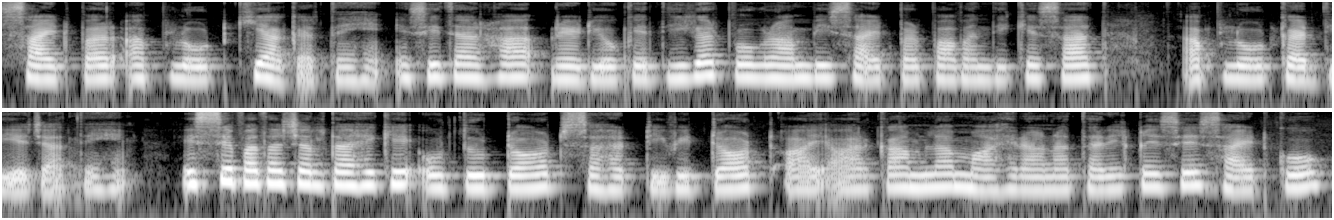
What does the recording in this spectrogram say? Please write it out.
سائٹ پر اپلوڈ کیا کرتے ہیں۔ اسی طرح ریڈیو کے دیگر پروگرام بھی سائٹ پر پابندی کے ساتھ اپلوڈ کر دیے جاتے ہیں۔ اس سے پتہ چلتا ہے کہ Urdu dot Sahar TV dot I R آر کا عملہ ماہرانہ طریقے سے سائٹ کو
